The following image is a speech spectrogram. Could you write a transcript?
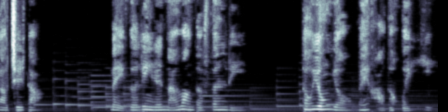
要知道，每个令人难忘的分离，都拥有美好的回忆。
